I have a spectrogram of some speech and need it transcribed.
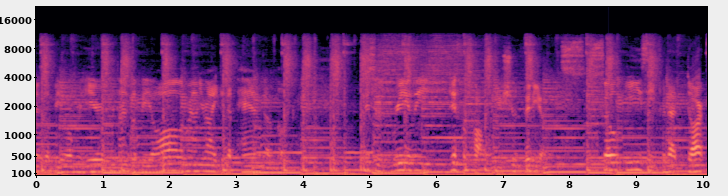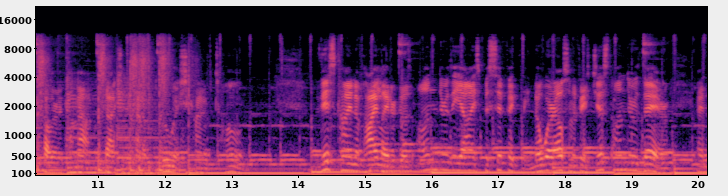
sometimes they'll be over here, sometimes they'll be all around your eye. Get the panda look This is really difficult when you shoot video. It's so easy for that dark color to come out. It's actually kind of bluish kind of tone. This kind of highlighter goes under the eye specifically, nowhere else on the face, just under there, and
